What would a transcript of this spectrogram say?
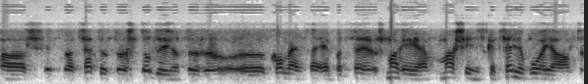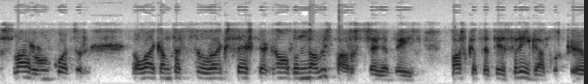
šo ceturto studiju tur uh, komentēja par smagajām mašīnas, ka ceļu bojā un tur svaru un ko tur Nu, laikam tas cilvēks sēž pie galda un nav vispār uz ceļa bijis. Paskatieties Rīgā, kur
